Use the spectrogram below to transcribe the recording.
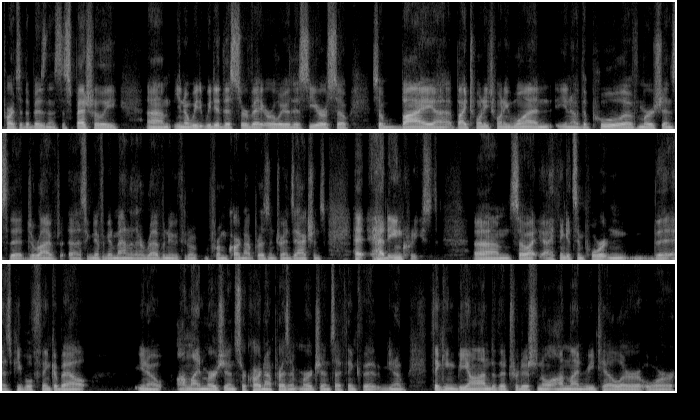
parts of the business, especially, um, you know, we, we did this survey earlier this year. So, so by, uh, by 2021, you know, the pool of merchants that derived a significant amount of their revenue through, from card not present transactions had, had increased. Um, so I, I think it's important that as people think about, you know online merchants or card not present merchants i think that you know thinking beyond the traditional online retailer or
